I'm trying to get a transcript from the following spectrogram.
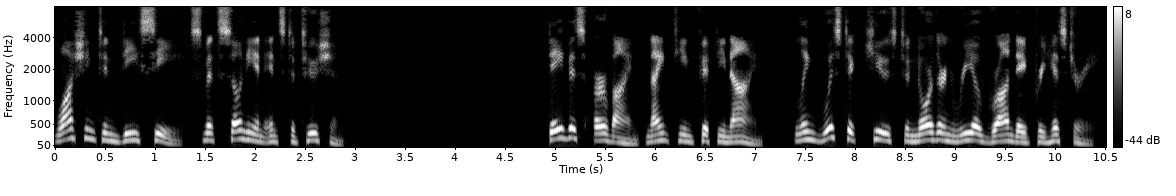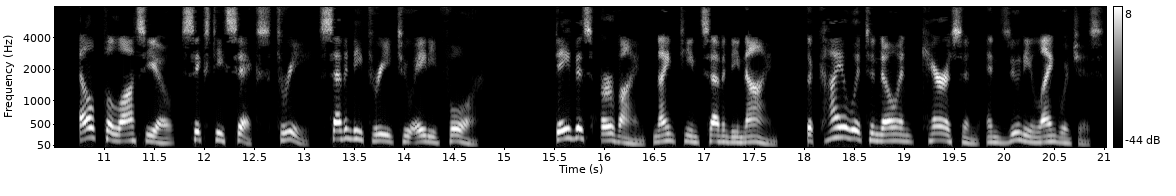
Washington, D.C., Smithsonian Institution. Davis, Irvine, 1959. Linguistic Cues to Northern Rio Grande Prehistory. El Palacio, 66 73-84. Davis, Irvine, 1979. The Kiowa Tanoan, Keresan, and Zuni Languages.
